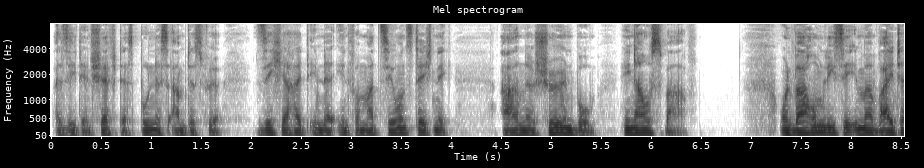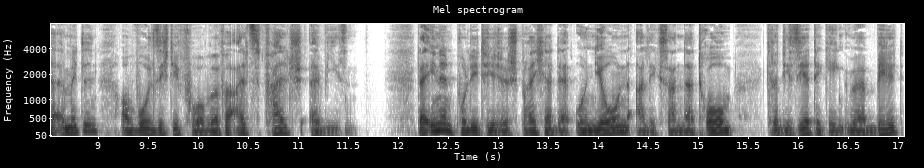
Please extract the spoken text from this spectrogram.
als sie den Chef des Bundesamtes für Sicherheit in der Informationstechnik, Arne Schönbohm, hinauswarf. Und warum ließ sie immer weiter ermitteln, obwohl sich die Vorwürfe als falsch erwiesen? Der innenpolitische Sprecher der Union, Alexander Trom, kritisierte gegenüber Bild,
